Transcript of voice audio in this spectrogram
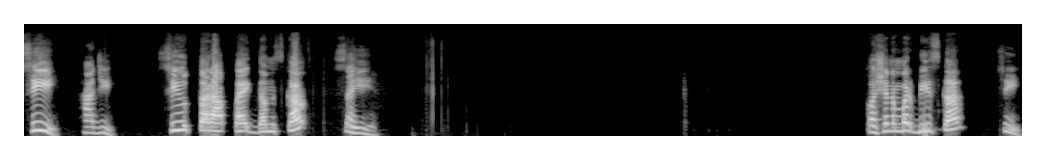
सी। हाँ जी। सी उत्तर आपका एकदम इसका सही है। क्वेश्चन नंबर बीस का सी।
